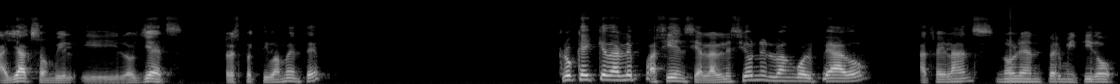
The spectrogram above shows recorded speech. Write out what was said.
a Jacksonville y los Jets respectivamente, creo que hay que darle paciencia. Las lesiones lo han golpeado a Trey Lance, no le han permitido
